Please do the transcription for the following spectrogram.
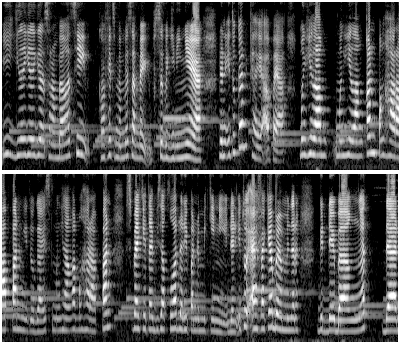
Ih gila gila gila serem banget sih covid 19 sampai sebegininya ya. Dan itu kan kayak apa ya menghilang menghilangkan pengharapan gitu guys. Menghilangkan pengharapan supaya kita bisa keluar dari pandemi ini. Dan itu efeknya benar-benar gede banget dan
